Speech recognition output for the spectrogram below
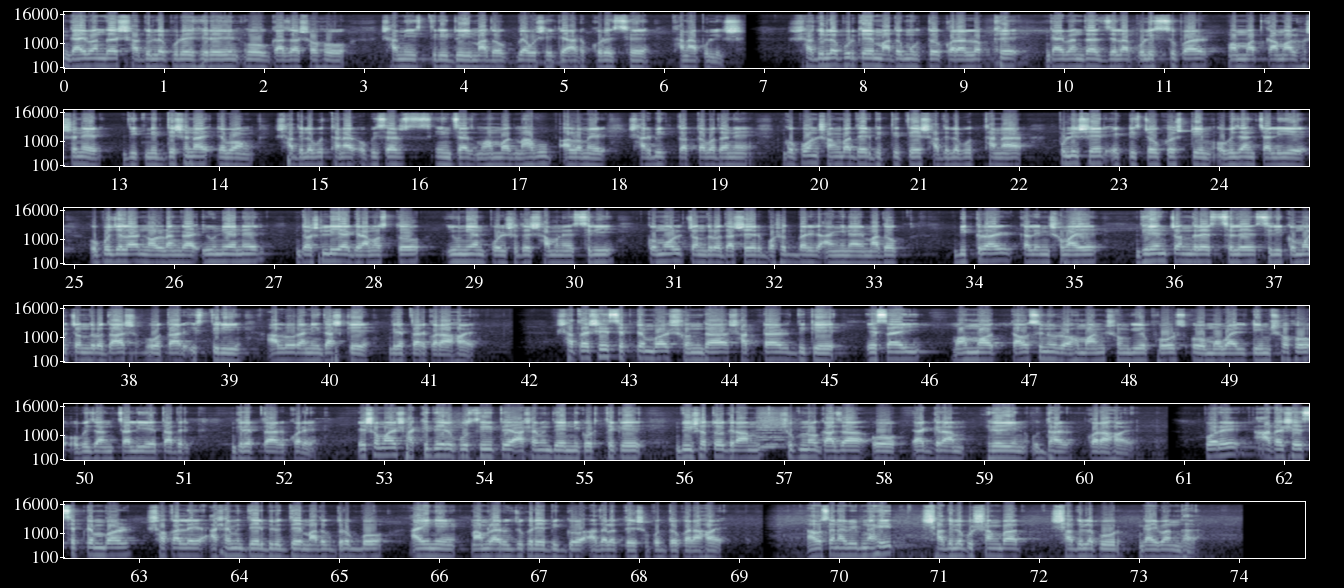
গাইবান্ধার সাদুল্লাপুরে হেরোইন ও গাঁজাসহ স্বামী, স্ত্রী দুই মাদক ব্যবসায়ীকে আটক করেছে থানা পুলিশ। সাদুল্লাপুরকে মাদকমুক্ত করার লক্ষ্যে গাইবান্ধার জেলা পুলিশ সুপার মোহাম্মদ কামাল হোসেনের দিক নির্দেশনায় এবং সাদুল্লাপুর থানার অফিসার্স ইনচার্জ মোহাম্মদ মাহবুব আলমের সার্বিক তত্ত্বাবধানে গোপন সংবাদের ভিত্তিতে সাদুল্লাপুর থানা পুলিশের একটি চৌকস টিম অভিযান চালিয়ে উপজেলার নলডাঙ্গা ইউনিয়নের দশলিয়া গ্রামস্থ ইউনিয়ন পরিষদের সামনে শ্রী কোমল চন্দ্র দাসের বসতবাড়ির আঙিনায় মাদক বিক্রয়কালীন সময়ে ধীরেনচন্দ্রের ছেলে শ্রী কোমলচন্দ্র দাস ও তার স্ত্রী আলো রানী দাসকে গ্রেপ্তার করা হয়। সাতাশে সেপ্টেম্বর সন্ধ্যা সাতটার দিকে এসআই মোহাম্মদ তাওসিনুর রহমান সঙ্গীয় ফোর্স ও মোবাইল টিম সহ অভিযান চালিয়ে তাদের গ্রেপ্তার করে। এ সময় সাক্ষীদের উপস্থিতিতে আসামিদের নিকট থেকে দুইশত গ্রাম শুকনো গাঁজা ও এক গ্রাম হিরোইন উদ্ধার করা হয়। পরে আঠাশে সেপ্টেম্বর সকালে আসামিদের বিরুদ্ধে মাদকদ্রব্য আইনে মামলা রুজু করে বিজ্ঞ আদালতে সোপর্দ করা হয়। আহসান আবিব নাহিদ, সাদুল্লাপুর সংবাদ, সাদুল্লাপুর গাইবান্ধা।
